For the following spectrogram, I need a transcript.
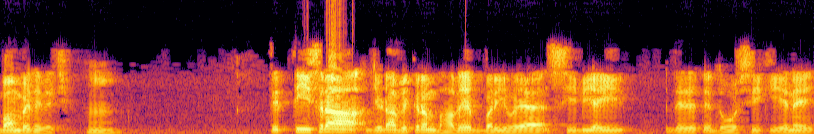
ਬੰਬੇ ਦੇ ਵਿੱਚ। ਹੂੰ। ਤੇ ਤੀਸਰਾ ਜਿਹੜਾ ਵਿਕਰਮ ਭਾਵੇ ਬਰੀ ਹੋਇਆ ਸੀਬੀਆਈ ਦੇ ਤੇ ਦੋਸ਼ ਸੀ ਕਿ ਇਹਨੇ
